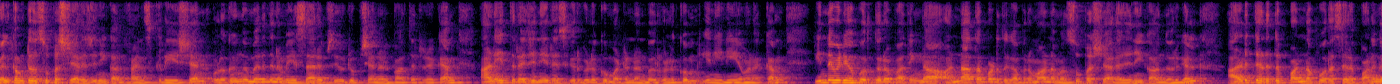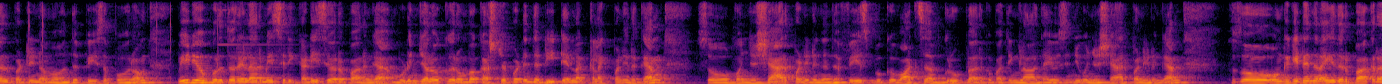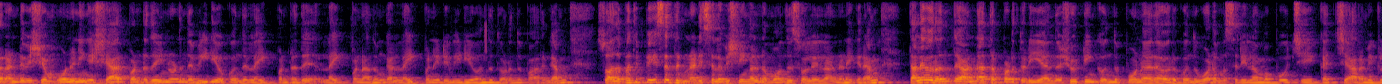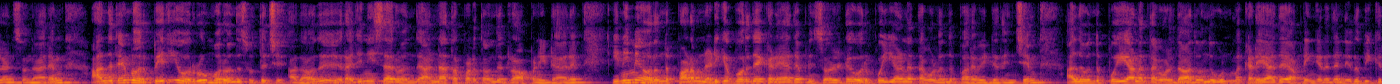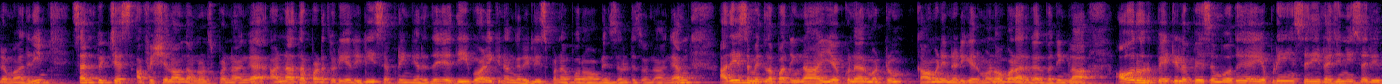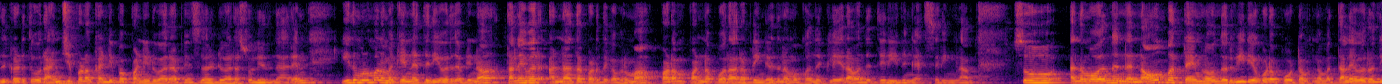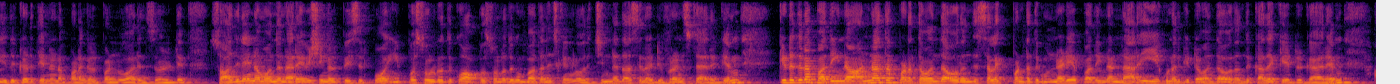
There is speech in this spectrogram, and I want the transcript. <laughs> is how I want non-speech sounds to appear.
Welcome to super star Rajinikanth fans creation உலகெங்கும் இருந்து நம்ம எஸ்ஆர்எஃப்ஸ் யூடியூப் சேனல் பார்த்துட்டு இருக்கேன் அனைத்து ரஜினி ரசிகர்களுக்கும் மற்றும் நண்பர்களுக்கும் என் இனிய வணக்கம். இந்த வீடியோ பொறுத்தவரை பார்த்தீங்கன்னா அண்ணாத்த படத்துக்கு அப்புறமா நம்ம சூப்பர் ஸ்டார் ரஜினிகாந்த் அவர்கள் அடுத்தடுத்து பண்ண போகிற சில படங்கள் பற்றி நம்ம வந்து பேச போகிறோம் வீடியோ பொறுத்தவரை எல்லாருமே சரி கடைசி வர பாருங்கள் முடிஞ்ச அளவுக்கு ரொம்ப கஷ்டப்பட்டு இந்த டீட்டெயிலாம் கலெக்ட் பண்ணியிருக்கேன். ஸோ கொஞ்சம் ஷேர் பண்ணிவிடுங்க இந்த ஃபேஸ்புக்கு வாட்ஸ்அப் குரூப்லாம் இருக்குது பார்த்தீங்களா? தயவு செஞ்சு கொஞ்சம் ஷேர் பண்ணிவிடுங்க ஸோ உங்ககிட்டேருந்து நான் எதிர்பார்க்குற ரெண்டு விஷயம். ஒன்று நீங்கள் ஷேர் பண்ணுறது இன்னொன்று இந்த வீடியோக்கு வந்து லைக் பண்ணுறது லைக் பண்ணாதவங்க லைக் பண்ணிவிட்டு வீடியோ வந்து தொடர்ந்து பாருங்கள் ஸோ அதை பற்றி பேசுறதுக்கு முன்னாடி சில விஷயங்கள் நம்ம வந்து சொல்லலாம்னு நினைக்கிறேன். தலைவர் வந்து அண்ணாத்த படத்துடைய அந்த ஷூட்டிங்க்கு வந்து போனார். அவருக்கு வந்து உடம்பு சரியில்லாமல் போச்சு. கட்சி ஆரம்பிக்கலான்னு சொன்னார். அந்த டைமில் ஒரு பெரிய ஒரு ரூமர் வந்து சுத்துச்சு. அதாவது ரஜினி சார் வந்து அண்ணாத்த படத்தை வந்து ட்ரா பண்ணிட்டாரு. இனிமேல் அவர் வந்து படம் நடிக்க போகிறதே கிடையாது அப்படின்னு சொல்லிட்டு ஒரு பொய்யான தகவல் வந்து பரவிட்டு இருந்துச்சு. அது வந்து பொய்யான தகவல் தான். அது வந்து உண்மை கிடையாது அப்படிங்கிறத நிரூபிக்கிற மாதிரி சன் பிக்சர்ஸ் அஃபிஷியலாக வந்து அனௌன்ஸ் பண்ணாங்க. அண்ணாத்த படத்துடைய ரிலீஸ் அப்படிங்கிறது தீபாவளிக்கு நாங்கள் ரிலீஸ் பண்ண போகிறோம் அப்படின்னு சொல்லிட்டு சொன்னாங்க. அதே சமயத்தில் பார்த்தீங்கன்னா இயக்குனர் மற்றும் காமெடி நடிகர் மனோபாலா இருக்கார் பார்த்தீங்களா அவர் ஒரு பேட்டியில் பேசும்போது எப்படியும் சரி ரஜினி சார் இதுக்கடுத்து ஒரு அஞ்சு படம் கண்டிப்பாக பண்ணிடுவார் அப்படின்னு சொல்லிட்டு வர சொல்லியிருந்தார். இது மூலமாக நமக்கு என்ன தெரிய வருது அப்படின்னா தலைவர் அண்ணாத்த படத்துக்கு அப்புறமா படம் பண்ண போகிறார் அப்படிங்கிறது நமக்கு வந்து கிளியராக வந்து தெரியுதுங்க. சரிங்களா? ஸோ நம்ம வந்து இந்த நவம்பர் டைமில் வந்து ஒரு வீடியோ கூட போட்டோம். நம்ம தலைவர் வந்து இதுக்கடுத்து என்னென்ன படங்கள் பண்ணுவாருன்னு சொல்லிட்டு. ஸோ அதிலே நம்ம வந்து நிறைய விஷயங்கள் பேசியிருப்போம். இப்போ சொல்கிறதுக்கும் அப்போ சொல்கிறதுக்கும் பார்த்தோன்னு வச்சுக்கோங்களேன் ஒரு சின்னதாக சில டிஃப்ரென்ஸ் தான் இருக்குது கிட்டத்தட்ட பார்த்தீங்கன்னா அண்ணாத்த படத்தை வந்து அவர் வந்து செலக்ட் பண்ணுறதுக்கு முன்னாடியே பார்த்தீங்கன்னா நிறைய இயக்குனர்கிட்ட வந்து அவர் வந்து கதை கேட்டிருக்காரு.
